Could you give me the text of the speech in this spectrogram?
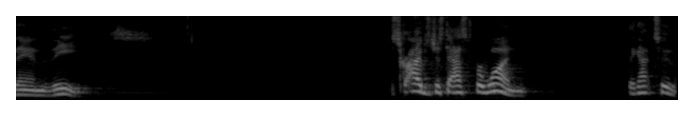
than these. The scribes just asked for one, they got two.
